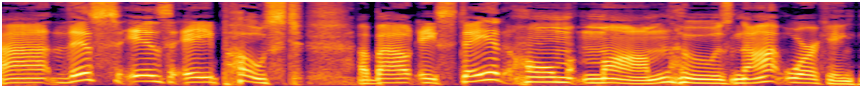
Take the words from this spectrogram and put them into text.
Uh, this is a post about a stay at home mom who's not working.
